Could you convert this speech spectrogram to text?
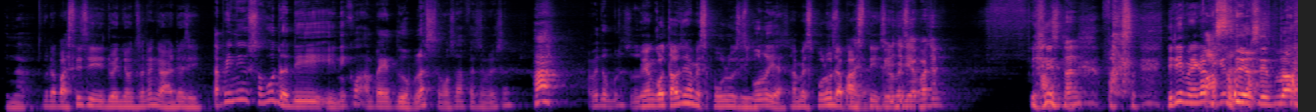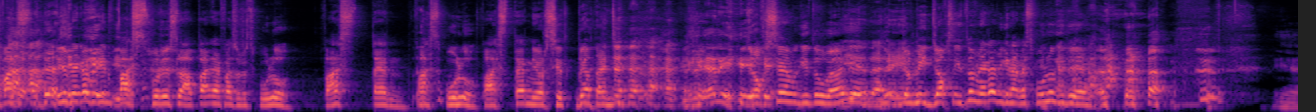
Bener. Udah pasti si Dwayne Johnsonnya nggak ada sih. Tapi ini setahu gue udah di ini kok sampai 12 kalau nggak salah Fast kan? Hah? Sampai 12. Yang gue tahu sih sampai 10 sih. 10 ya? Sampai 10 udah pasti. Dia Sampai jadi apa Chan? Fasten? Fast. Jadi mereka Pas bikin ya. Fast. Jadi mereka bikin Fast Furious 8 eh Fast Furious 10. Fast 10, Fast 10, Fast 10 your seat belt anjing. Bisa jadi. Jokesnya begitu banget Iya, ya. Demi jokes itu mereka bikin sampai 10 gitu ya. Iya.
